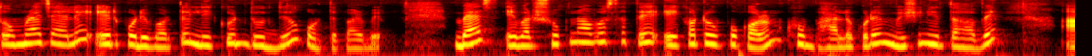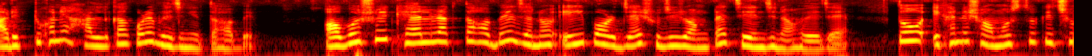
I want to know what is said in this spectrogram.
তোমরা চাইলে এর পরিবর্তে লিকুইড দুধ দিয়েও করতে পারবে। ব্যাস, এবার শুকনো অবস্থাতে এই কটা উপকরণ খুব ভালো করে মিশিয়ে নিতে হবে আর একটুখানি হালকা করে ভেজে নিতে হবে। অবশ্যই খেয়াল রাখতে হবে যেন এই পর্যায়ে সুজির রঙটা চেঞ্জ না হয়ে যায়। তো এখানে সমস্ত কিছু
